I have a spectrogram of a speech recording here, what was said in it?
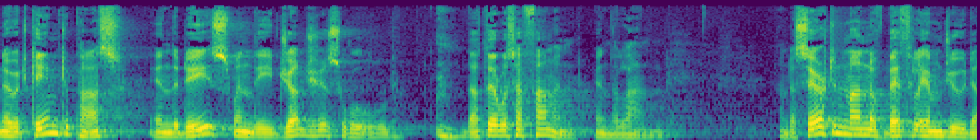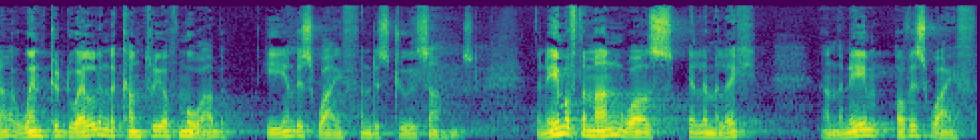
Now it came to pass in the days when the judges ruled that there was a famine in the land. And a certain man of Bethlehem, Judah, went to dwell in the country of Moab, he and his wife and his two sons. The name of the man was Elimelech, and the name of his wife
